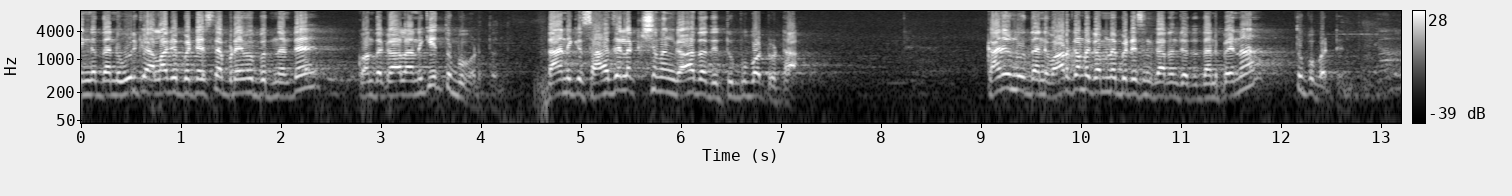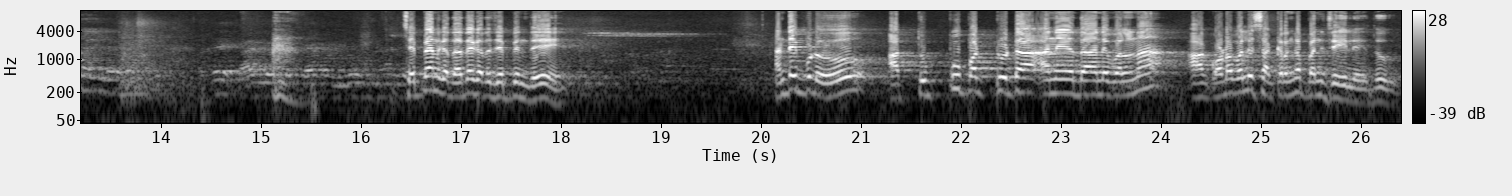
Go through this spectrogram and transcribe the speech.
ఇంకా దాన్ని ఊరికి అలాగే పెట్టేస్తే అప్పుడు ఏమైపోతుందంటే కొంతకాలానికి తుప్పు పడుతుంది. దానికి సహజ లక్షణం కాదు అది తుప్పు పట్టుట. కానీ నువ్వు దాన్ని వాడకుండా గమనం పెట్టేసిన కారణం చేత దానిపైన తుప్పు పట్టింది. చెప్పాను కదా అదే కదా చెప్పింది. అంటే ఇప్పుడు ఆ తుప్పు పట్టుట అనే దాని వలన ఆ కొడవలి సక్రంగా పనిచేయలేదు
